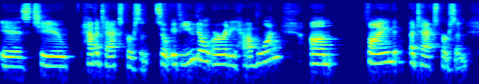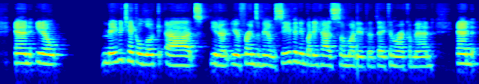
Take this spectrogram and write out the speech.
is to have a tax person. So if you don't already have one, um, find a tax person and you know maybe take a look at you know your friends of him see if anybody has somebody that they can recommend and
